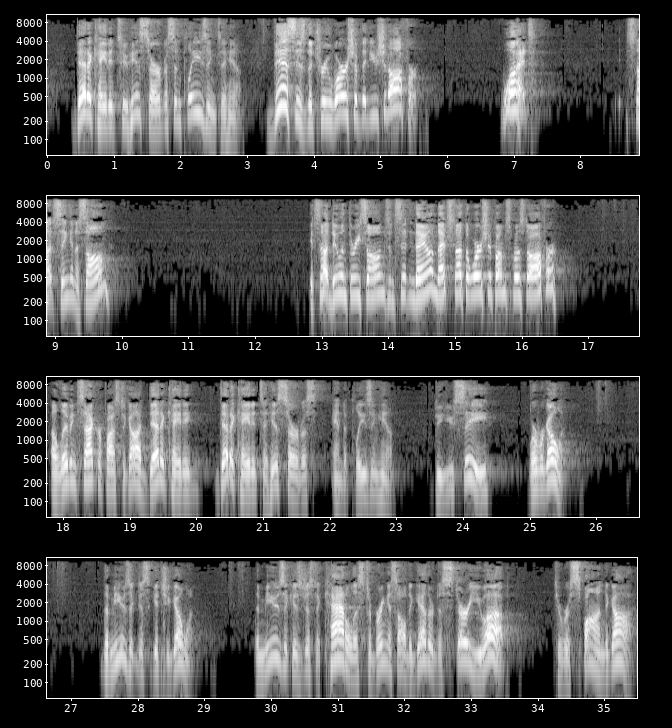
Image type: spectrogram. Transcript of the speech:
dedicated to His service and pleasing to Him. This is the true worship that you should offer. What? It's not singing a song? It's not doing three songs and sitting down? That's not the worship I'm supposed to offer? A living sacrifice to God dedicated, dedicated to His service and to pleasing Him. Do you see where we're going? The music just gets you going. The music is just a catalyst to bring us all together to stir you up to respond to God.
